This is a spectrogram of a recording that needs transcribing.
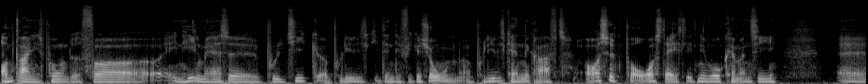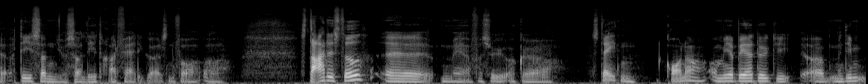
omdrejningspunktet for en hel masse politik og politisk identifikation og politisk handlekraft, også på overstatsligt niveau, kan man sige. Øh, og det er sådan jo så lidt retfærdiggørelsen for at starte et sted øh, med at forsøge at gøre staten grønnere og mere bæredygtig. Og, men det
